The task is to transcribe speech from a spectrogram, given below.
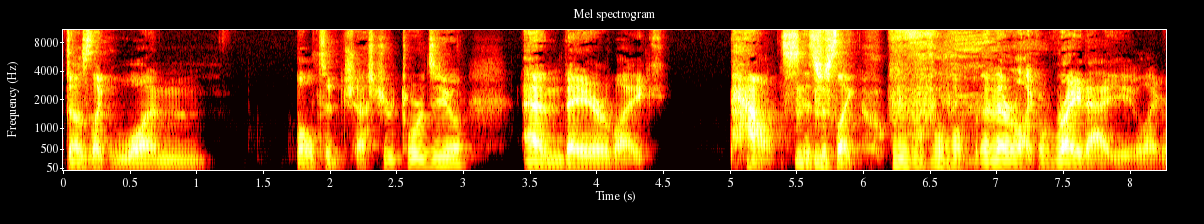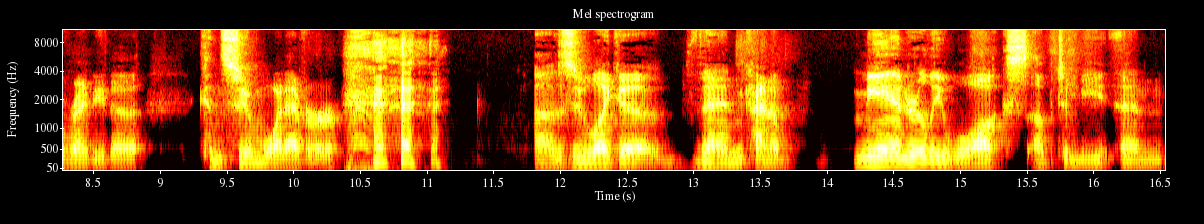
does like one bolted gesture towards you, and they're like pounce. It's just like, and they're like right at you, like ready to consume whatever. uh, Zuleika then kind of meanderly walks up to meet, and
